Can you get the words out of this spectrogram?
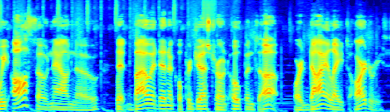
We also now know that bioidentical progesterone opens up or dilates arteries,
